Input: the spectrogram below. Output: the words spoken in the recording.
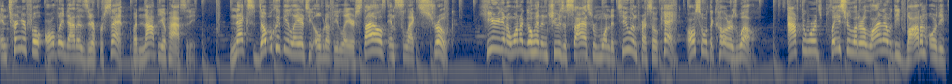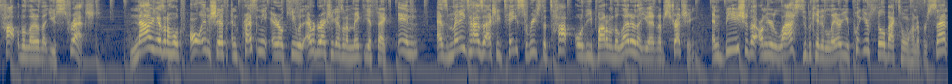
and turn your fill all the way down to 0%, but not the opacity. Next, double click the layer to open up the layer styles and select stroke. Here you're going to want to go ahead and choose a size from 1 to 2 and press OK, also with the color as well. Afterwards, place your letter line up with the bottom or the top of the letter that you stretched. Now you guys want to hold Alt and Shift and pressing the arrow key whatever direction you guys want to make the effect in, as many times it actually takes to reach the top or the bottom of the letter that you end up stretching. And be sure that on your last duplicated layer, you put your fill back to 100%,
